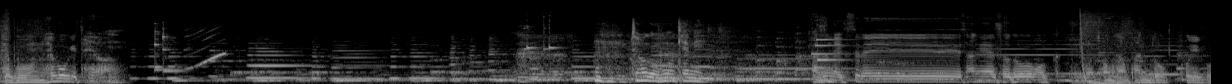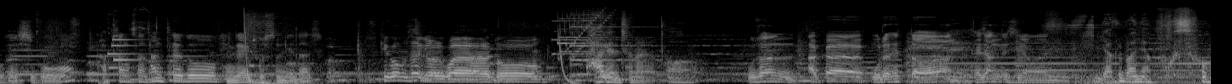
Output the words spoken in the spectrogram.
대부분 회복이 돼요. 네. 저런 거 보면 개미. 가슴 엑스레이 상에서도 뭐 그- 뭐 정상판도 보이고 계시고 갑상선 상태도 굉장히 좋습니다 지금. 피 검사 결과도 다 괜찮아요. 어. 우선 아까 우려했던 네. 대장 내시경은 약을 많이 안 먹었어.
